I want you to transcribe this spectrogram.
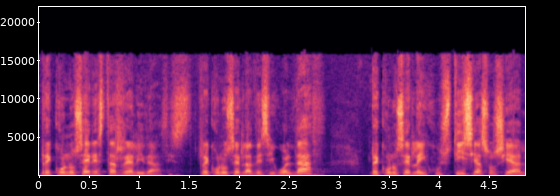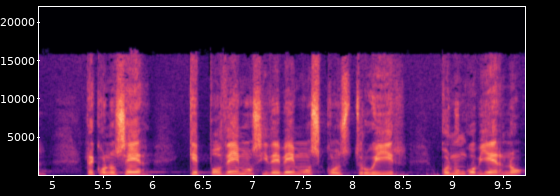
reconocer estas realidades, reconocer la desigualdad, reconocer la injusticia social, reconocer que podemos y debemos construir con un gobierno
